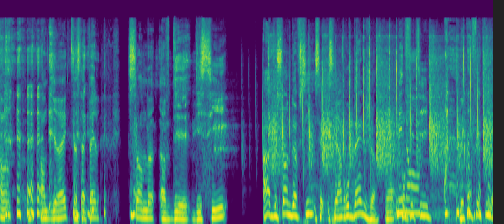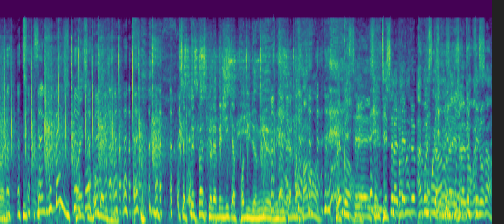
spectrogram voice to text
en- en direct, ça s'appelle Sound of the DC. Ah, The Sound of Sea, c'est c'est un groupe belge. Mais non. Confetti. Les confettis, ouais. C'est un groupe belge. Ouais, c'est un groupe belge. C'est peut-être pas ce que la Belgique a produit de mieux musicalement parlant. D'accord, c'est- c'est une petite Madeleine mal. de Ah, mais Proust, moi, hein, j'adorais long- ça.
